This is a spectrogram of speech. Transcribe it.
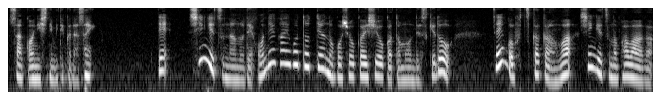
参考にしてみてください。で新月なのでお願い事っていうのをご紹介しようかと思うんですけど前後2日間は新月のパワーが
